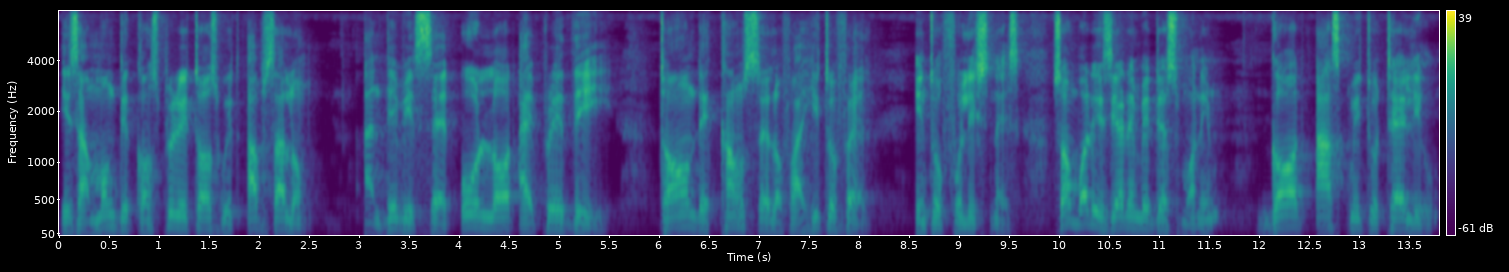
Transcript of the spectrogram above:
is among the conspirators with Absalom. And David said, O Lord, I pray thee, turn the counsel of Ahithophel into foolishness. Somebody is hearing me this morning. God asked me to tell you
